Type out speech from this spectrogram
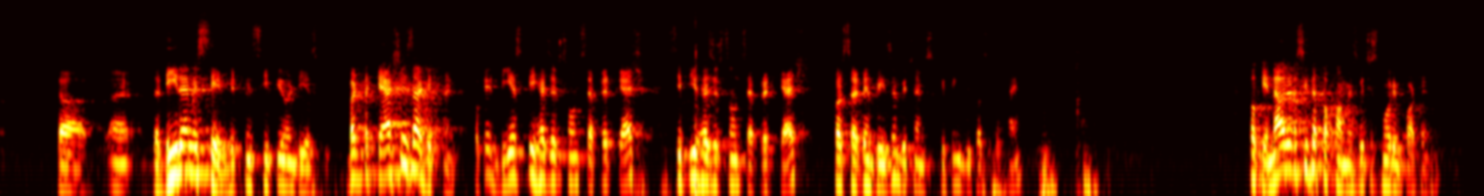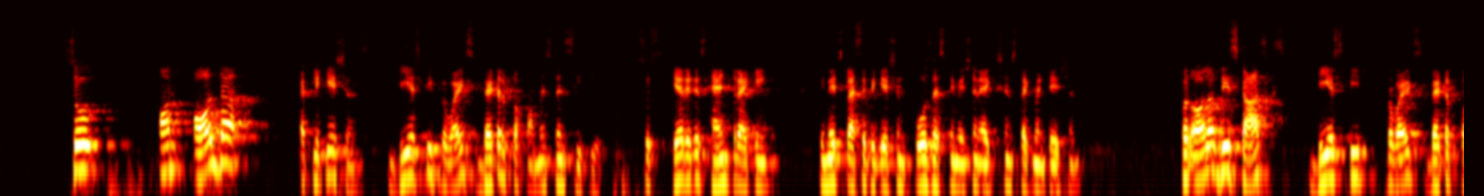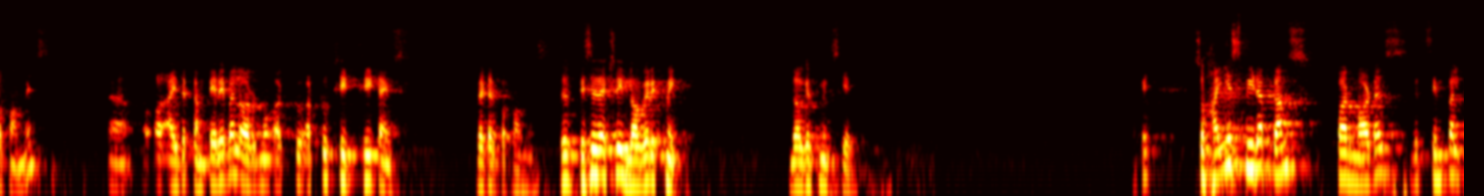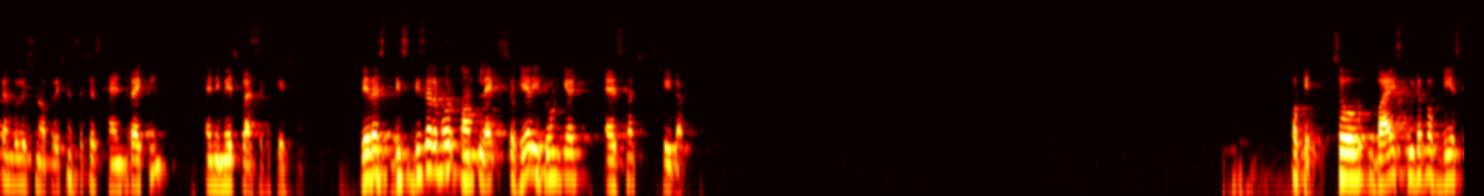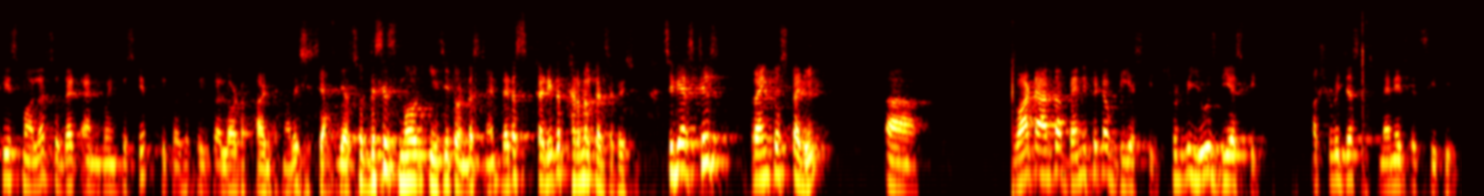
the uh, the DRAM is same between CPU and DSP, but the caches are different. Okay, DSP has its own separate cache, CPU has its own separate cache for certain reason, which I'm skipping because of the time. Okay, now let us see the performance, which is more important. So on all the applications, DSP provides better performance than CPU. So here it is hand tracking, image classification, pose estimation, action segmentation. For all of these tasks, DSP provides better performance Uh, either comparable or more, up, to, up to three, three times better performance. So this is actually logarithmic, logarithmic scale. Okay, so highest speed up comes for models with simple convolution operations such as hand tracking and image classification. Whereas this, these are more complex, so here you don't get as much speed up. Okay, so why speed up of DSP is smaller? So that I'm going to skip because it will be a lot of hard knowledge. Yeah, yeah. So this is more easy to understand. Let us study the thermal consideration. So we are still trying to study uh, what are the benefit of DSP. Should we use DSP or should we just manage with CPU?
